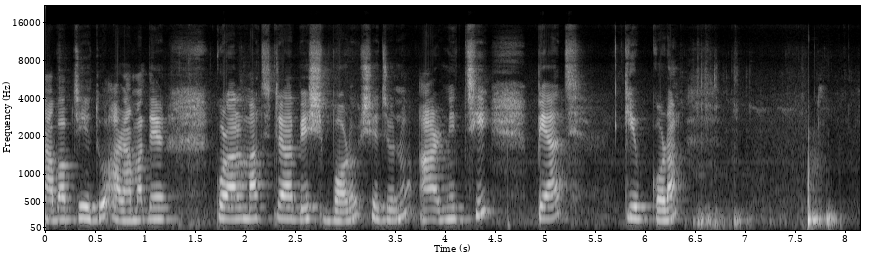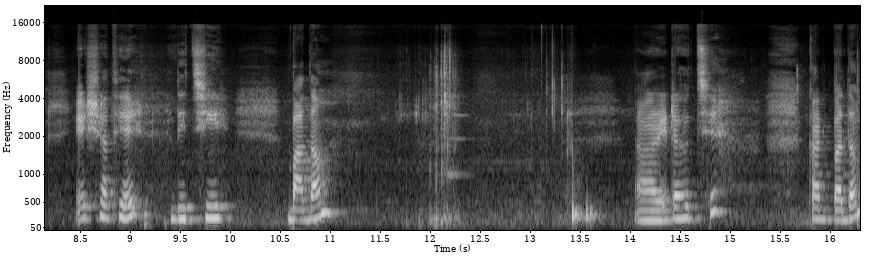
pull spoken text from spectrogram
কাবাব যেহেতু, আর আমাদের কোরাল মাছটা বেশ বড়, সেজন্য আর নিচ্ছি পেঁয়াজ কিউব করা। এর সাথে দিচ্ছি বাদাম। আর এটা হচ্ছে কাঠবাদাম।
